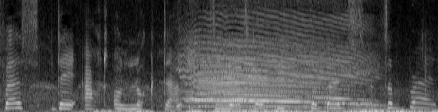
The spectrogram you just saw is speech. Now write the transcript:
First day out on lockdown, so let's go feed the birds some bread.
